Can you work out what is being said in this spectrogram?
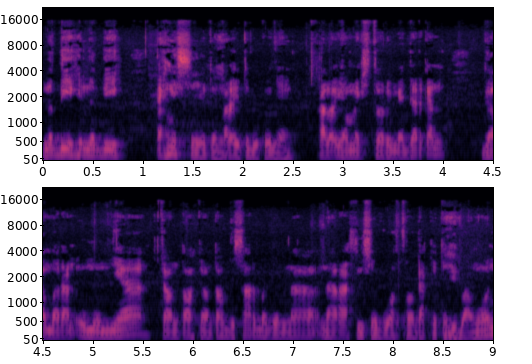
lebih lebih teknis ya itu Iya. kalau itu bukunya. Kalau yang Make Story Matter kan gambaran umumnya, contoh-contoh besar bagaimana narasi sebuah produk itu Iya. dibangun.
